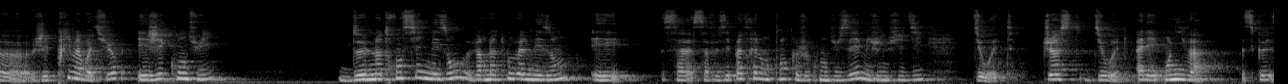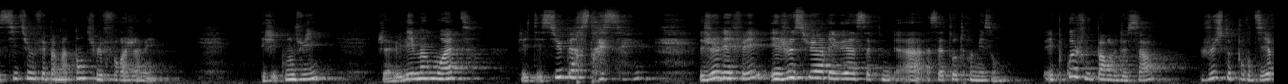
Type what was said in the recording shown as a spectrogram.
euh, j'ai pris ma voiture et j'ai conduit de notre ancienne maison vers notre nouvelle maison. Et ça, ça faisait pas très longtemps que je conduisais, mais je me suis dit, do it, just do it. Allez, on y va. Parce que si tu le fais pas maintenant, tu le feras jamais. Et j'ai conduit, j'avais les mains moites, j'étais super stressée. Je l'ai fait et je suis arrivée à cette, autre maison. Et pourquoi je vous parle de ça? Juste pour dire,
